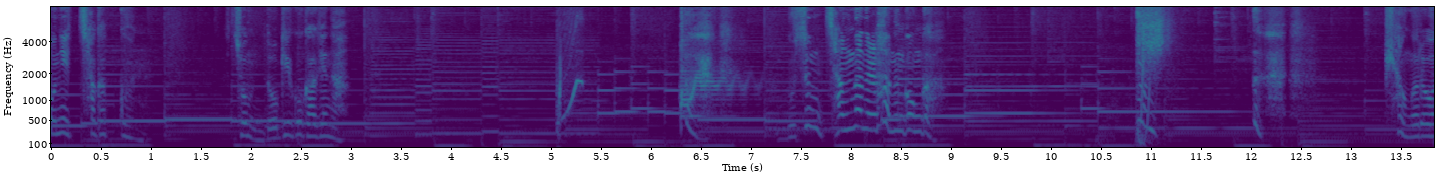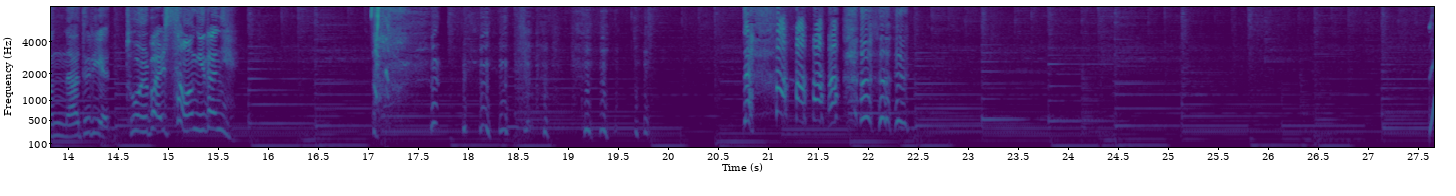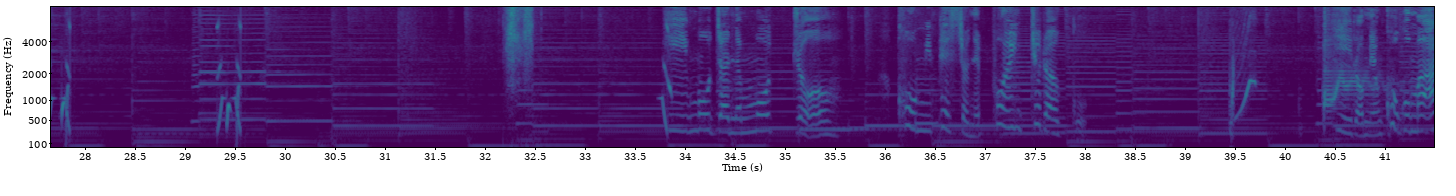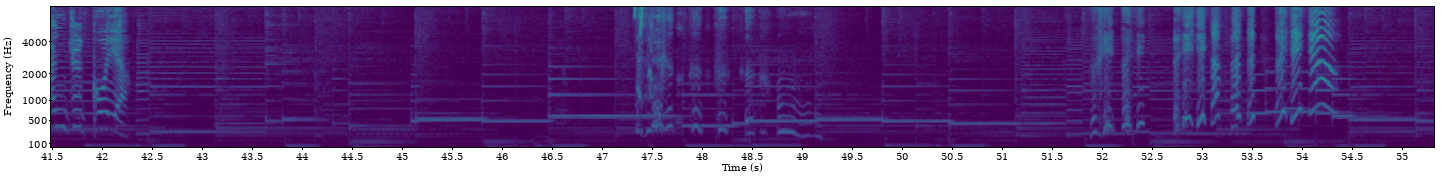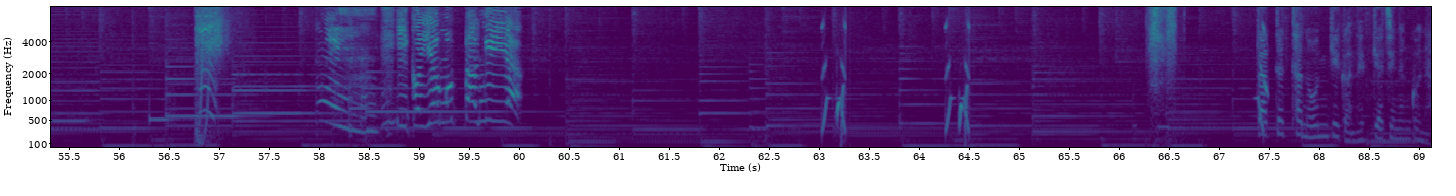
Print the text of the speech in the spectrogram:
손이 차갑군. 좀 녹이고 가게나. 무슨 장난을 하는 건가? 평화로운 나들이의 돌발 상황이라니. 줘. 코미 패션의 포인트라고. 이러면 고구마 안 줄 거야. 음, 이거 영업방해야. 따뜻한 온기가 느껴지는구나.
